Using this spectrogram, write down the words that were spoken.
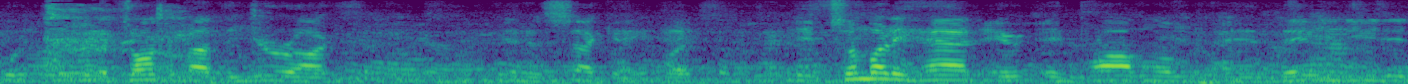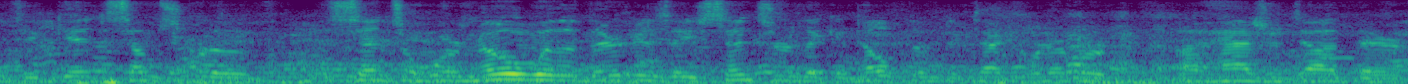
we're going to talk about the UROC in a second, but if somebody had a, a, problem and they needed to get some sort of sensor or know whether there is a sensor that can help them detect whatever uh, hazards out there,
